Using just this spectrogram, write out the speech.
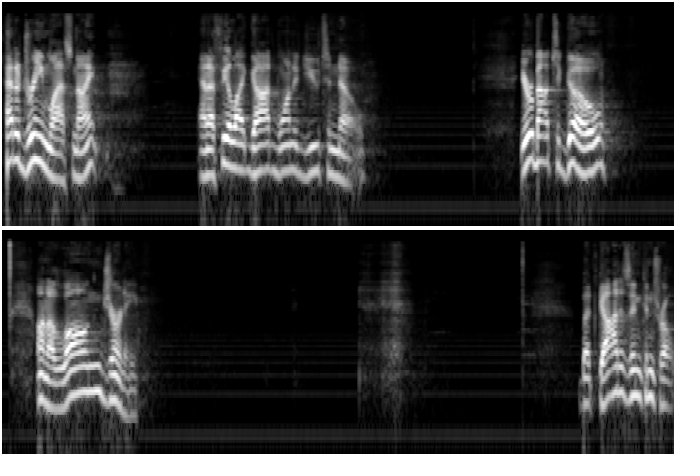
had a dream last night, and I feel like God wanted you to know. You're about to go on a long journey. But God is in control.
